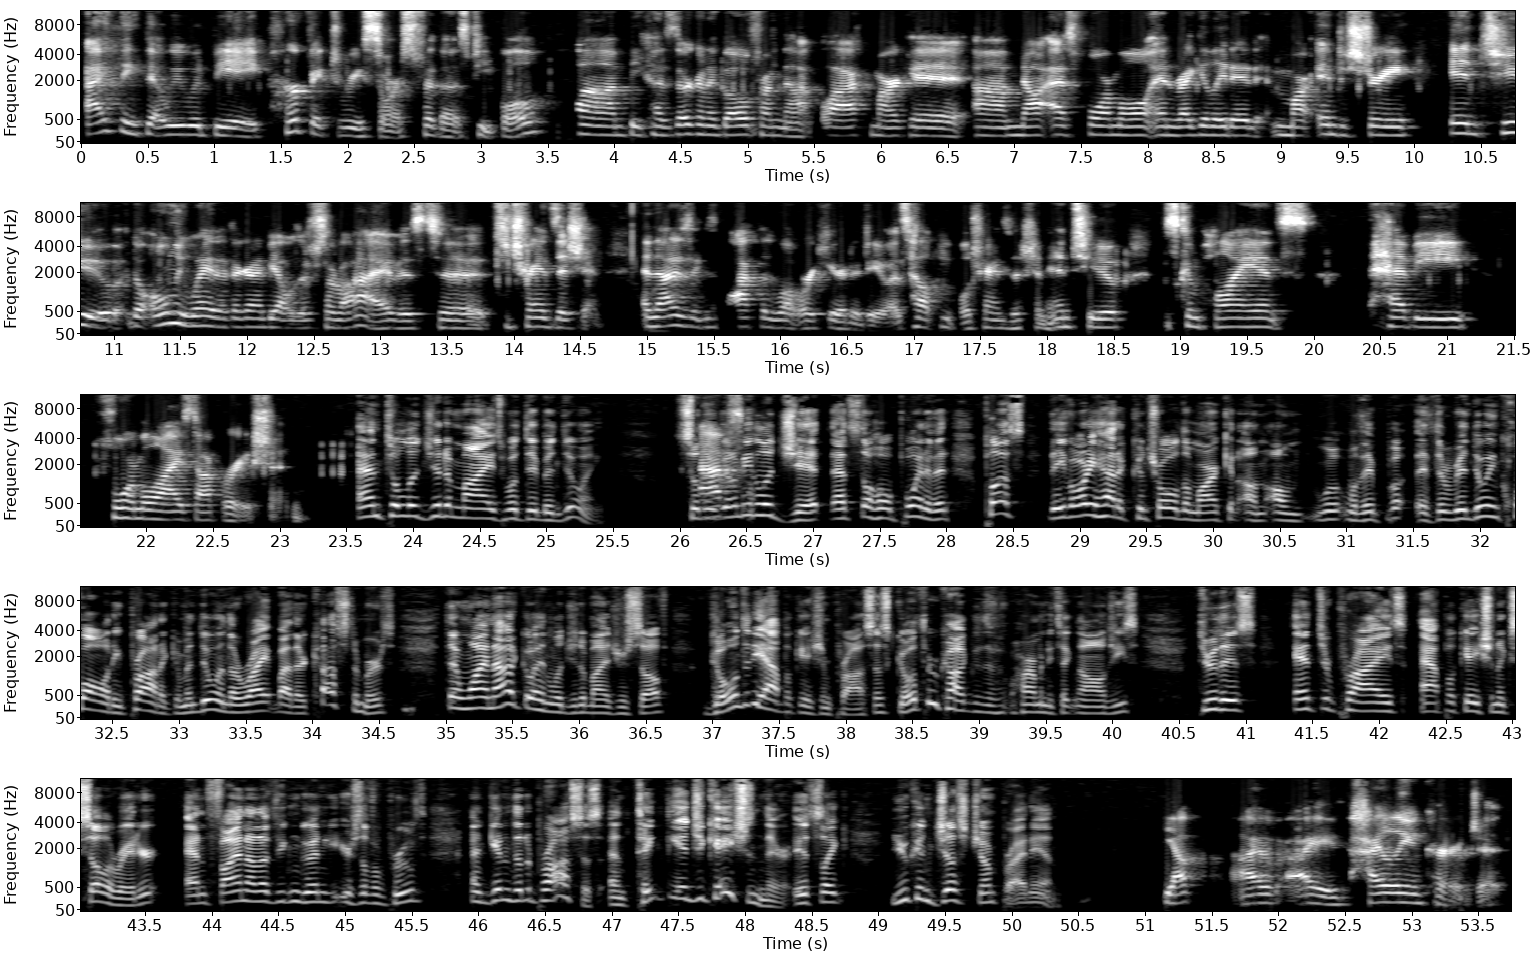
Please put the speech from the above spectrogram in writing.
I think that we would be a perfect resource for those people um, because they're going to go from that black market, um, not as formal and regulated mar- industry into the only way that they're going to be able to survive is to to transition. And that is exactly what we're here to do is help people transition into this compliance heavy formalized operation. And to legitimize what they've been doing so they're going to be legit. That's the whole point of it. Plus, they've already had to control of the market on, on, well, they, if they've been doing quality product and been doing the right by their customers, then why not go ahead and legitimize yourself? Go into the application process, go through cognitive harmony technologies, through this enterprise application accelerator and find out if you can go ahead and get yourself approved and get into the process and take the education there. It's like you can just jump right in. Yep. I, I highly encourage it.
